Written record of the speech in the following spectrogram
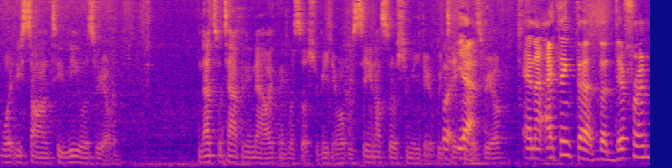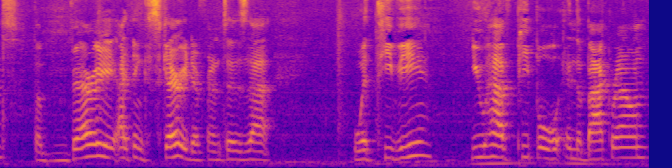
what you saw on TV was real and that's what's happening now I think with social media what we're seeing on social media we But take yeah. it as real and I think that the difference, the very I think scary difference is that with TV, you have people in the background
